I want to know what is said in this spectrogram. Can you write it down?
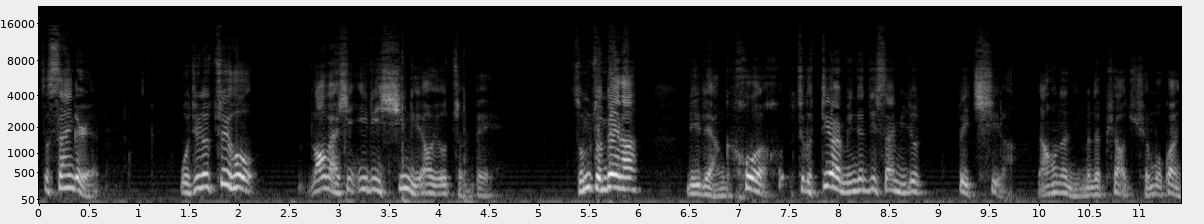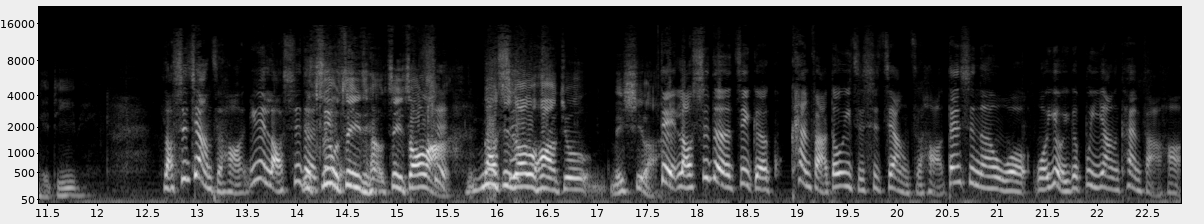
这三个人，我觉得最后老百姓一定心里要有准备。怎么准备呢？你两个后这个第二名跟第三名就被弃了，然后呢，你们的票全部灌给第一名。老师这样子哈，因为老师的、只有这一条这一招了，没有这招的话就没戏了。对，老师的这个看法都一直是这样子哈，但是呢，我我有一个不一样的看法哈。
